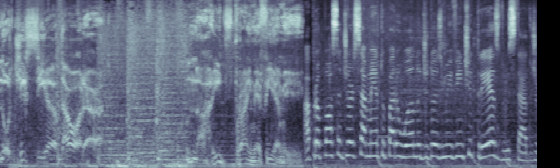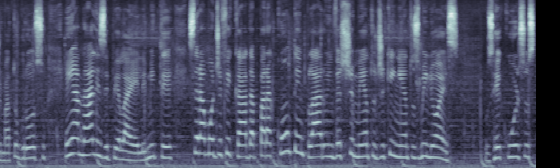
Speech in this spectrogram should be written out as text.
Notícia da hora na Hits Prime FM. A proposta de orçamento para o ano de 2023 do estado de Mato Grosso, em análise pela LMT, será modificada para contemplar o investimento de 500 milhões. Os recursos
